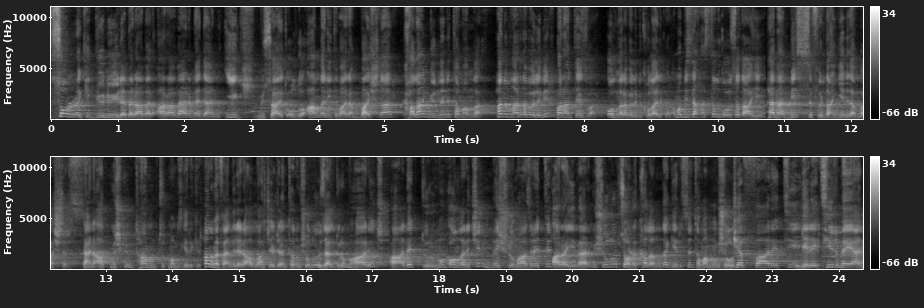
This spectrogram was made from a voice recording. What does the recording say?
sonraki günüyle beraber ara vermeden ilk müsait olduğu andan itibaren başlar. Kalan günlerini tamamlar. Hanımlarda böyle bir parantez var. Onlara böyle bir kolaylık var. Ama bizde hastalık olsa dahi hemen biz sıfırdan yeniden başlarız. Yani 60 gün tam tutmamız gerekir. Hanımefendileri Allah Celle Celaluhu'nun tanımış olduğu özel durum hariç adet durumu onlar için meşru mazerettir. Arayı vermiş olur. Sonra kalanını da gerisini tamamlamış olur. Kefareti gerektirmeyen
